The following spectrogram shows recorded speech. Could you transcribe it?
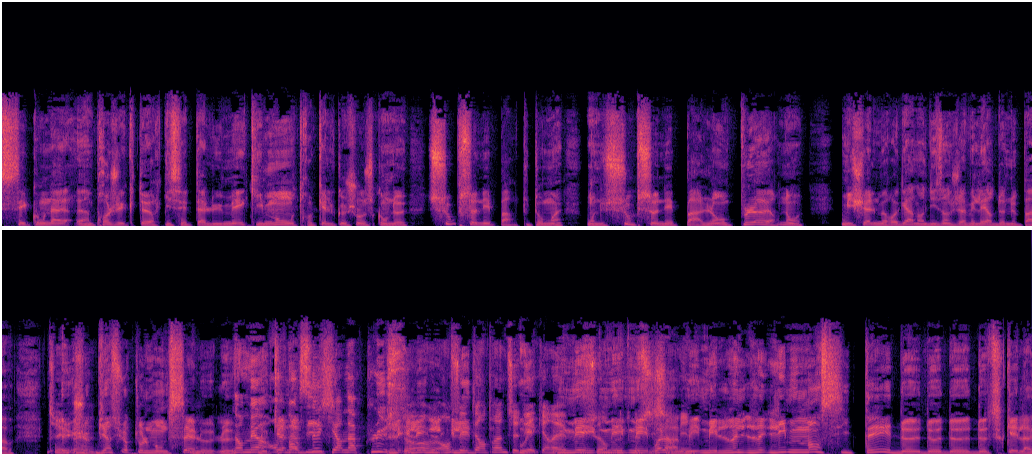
c'est qu'on a un projecteur qui s'est allumé, qui montre quelque chose qu'on ne soupçonnait pas, tout au moins, on ne soupçonnait pas l'ampleur. Non, Michel me regarde en disant que j'avais l'air de ne pas. Je- bien sûr, tout le monde sait le, le, Non, mais le on pensait cannabis. qu'il y en a plus. Les- les- on les- était en train de se dire qu'il y en avait mais, plus mais, que mais 600 voilà, 000. mais, mais l'immensité de, de, de, de ce qu'est la,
